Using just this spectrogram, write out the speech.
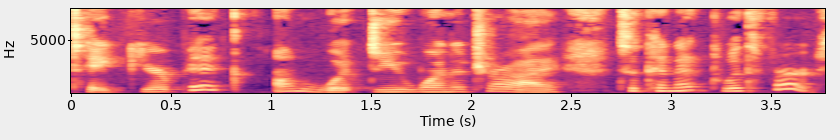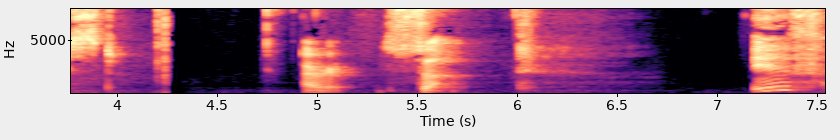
Take your pick on what do you want to try to connect with first. All right, so if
